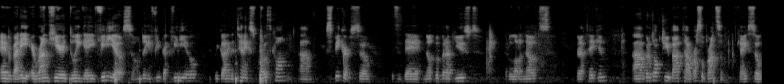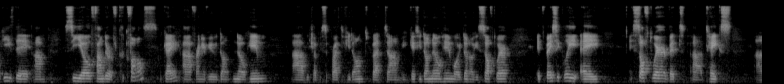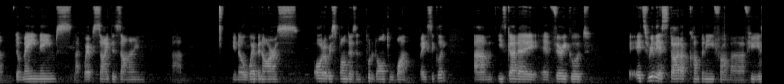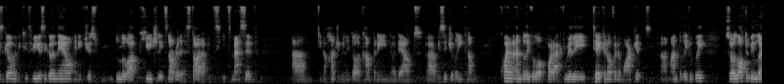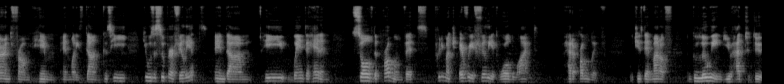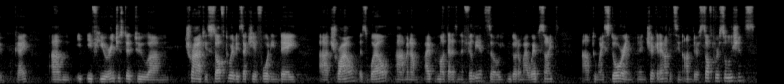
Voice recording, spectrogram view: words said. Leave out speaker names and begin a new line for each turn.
Hey everybody, Eran here doing a video. So I'm doing a feedback video regarding the 10x GrowthCon um, speakers. So this is the notebook that I've used. Got a lot of notes that I've taken. Uh, I'm going to talk to you about uh, Russell Brunson. Okay, so he's the um, CEO, founder of ClickFunnels. Okay, uh, for any of you who don't know him, uh, which I'd be surprised if you don't, but um, in case you don't know him or you don't know his software, it's basically a software that uh, takes um, domain names like website design, um, you know, webinars, autoresponders, and put it all to one, basically. Um, he's got a, a, very good, it's really a startup company from a few years ago, maybe two, three years ago now, and it just blew up hugely. It's not really a startup, it's, it's massive. Um, you know, $100 million company, no doubt, uh, residual income quite an unbelievable product, really taken over the market um, unbelievably. So a lot to be learned from him and what he's done because he he was a super affiliate and um, he went ahead and solved the problem that pretty much every affiliate worldwide had a problem with, which is the amount of gluing you had to do. Okay, um, if you're interested to um, try out his software, there's actually a 14 day uh, trial as well, um, and I'm, i promote that as an affiliate. So you can go to my website, uh, to my store, and, and check it out. It's in under software solutions.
